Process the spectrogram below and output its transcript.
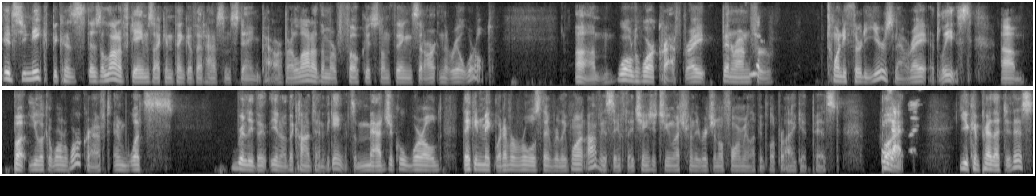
It's unique because there's a lot of games I can think of that have some staying power, but a lot of them are focused on things that aren't in the real world um, World of Warcraft, right? Been around for 20, 30 years now, right? At least. Um, but you look at World of Warcraft and what's really the you know the content of the game. It's a magical world. They can make whatever rules they really want. Obviously, if they change it too much from the original formula, people will probably get pissed. But exactly you compare that to this,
